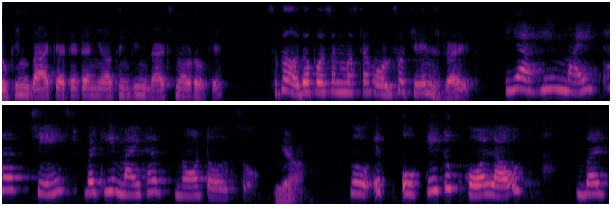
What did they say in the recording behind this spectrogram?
looking back at it and you are thinking that's not okay. So the other person must have also changed right? Yeah he might have changed but he might have not also. Yeah. so it's okay to call out but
